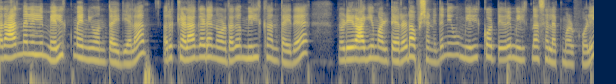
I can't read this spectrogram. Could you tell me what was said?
ಅದಾದಮೇಲೆ ಇಲ್ಲಿ ಮಿಲ್ಕ್ ಮೆನ್ಯೂ ಅಂತ ಇದೆಯಲ್ಲ, ಅದ್ರ ಕೆಳಗಡೆ ನೋಡಿದಾಗ ಮಿಲ್ಕ್ ಅಂತ ಇದೆ. ನೋಡಿ, ರಾಗಿ ಮಾಲ್ಟ್ ಎರಡು ಆಪ್ಷನ್ ಇದೆ. ನೀವು ಮಿಲ್ಕ್ ಕೊಟ್ಟಿದ್ರೆ ಮಿಲ್ಕ್ನ ಸೆಲೆಕ್ಟ್ ಮಾಡ್ಕೊಳ್ಳಿ.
